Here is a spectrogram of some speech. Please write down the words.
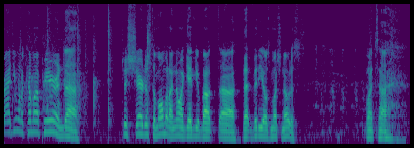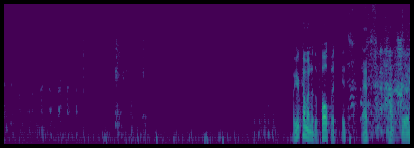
Brad, you want to come up here and uh, just share just a moment? I know I gave you about uh, that video's much notice, but. Uh, well, you're coming to the pulpit. It's that's not good.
